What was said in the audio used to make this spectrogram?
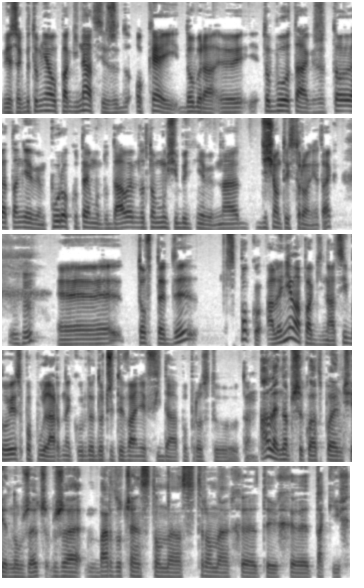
Wiesz, jakby to miało paginację, że okej, okay, dobra, y, to było tak, że to ja tam, nie wiem, pół roku temu dodałem, no to musi być, nie wiem, na dziesiątej stronie, tak? Mhm. E, to wtedy spoko, ale nie ma paginacji, bo jest popularne, kurde, doczytywanie FIDA po prostu ten. Ale na przykład powiem Ci jedną rzecz, że bardzo często na stronach e, tych e, takich,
